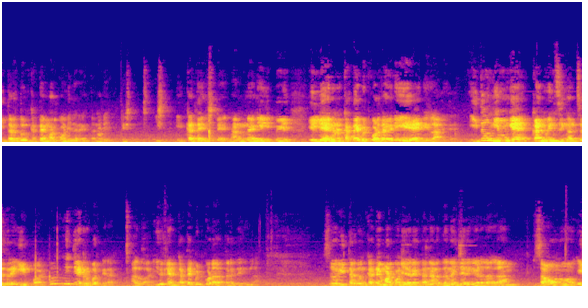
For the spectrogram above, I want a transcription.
ಈ ಥರದ್ದು ಒಂದು ಕತೆ ಮಾಡ್ಕೊಂಡಿದ್ದಾರೆ ಅಂತ ನೋಡಿ. ಇಷ್ಟ ಈ ಕತೆ ಇಷ್ಟೇ. ನಾನು ನಾನು ಇಲ್ಲಿ ಏನು ನಾನು ಕತೆ ಬಿಟ್ಕೊಡ್ತಾ ಇದ್ದೀನಿ ಏನಿಲ್ಲ. ಇದು ನಿಮಗೆ ಕನ್ವಿನ್ಸಿಂಗ್ ಅನ್ಸಿದ್ರೆ ಈ ಪಾರ್ಟ್ ನೀವು ಥಿಯೇಟ್ರಿಗೆ ಬರ್ತೀರಾ? ಅಲ್ವಾ? ಇದನ್ನೇನು ಕತೆ ಬಿಟ್ಕೊಡೋ ಆ ಥರದ್ದೇನಿಲ್ಲ ಸೊ ಈ ತರದ ಒಂದು ಕತೆ ಮಾಡ್ಕೊಂಡಿದ್ದಾರೆ ಅಂತ ನಾನು ಧನಂಜಯನಿಗೆ ಹೇಳಿದಾಗ ಸೊ ಅವನು ಈ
